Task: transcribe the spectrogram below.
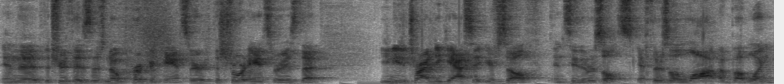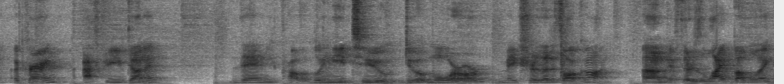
And the, the truth is there's no perfect answer. The short answer is that you need to try and degas it yourself and see the results. If there's a lot of bubbling occurring after you've done it, then you probably need to do it more or make sure that it's all gone. Um, if there's light bubbling,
